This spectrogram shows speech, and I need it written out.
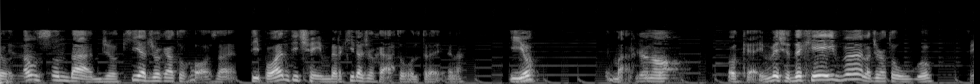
partite da un sondaggio. Chi ha giocato cosa? eh? Tipo Antichamber, chi l'ha giocato oltre a Elena? Io? E Marco. Io no. Ok, invece The Cave l'ha giocato Ugo Sì.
